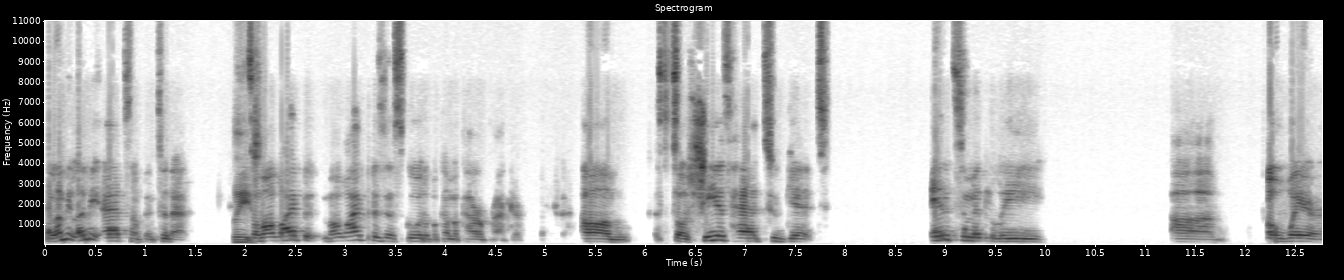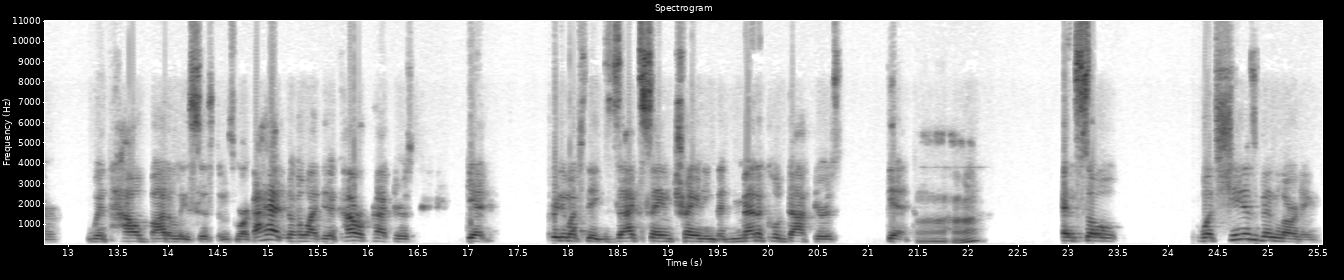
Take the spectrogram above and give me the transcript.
And let me let me add something to that. Please. So my wife, my wife is in school to become a chiropractor. Um, so she has had to get intimately uh, aware with how bodily systems work. I had no idea chiropractors get pretty much the exact same training that medical doctors get. Uh-huh. And so, what she has been learning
